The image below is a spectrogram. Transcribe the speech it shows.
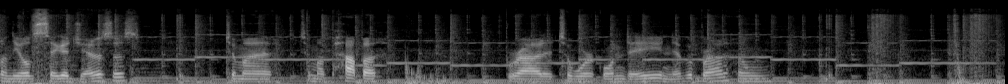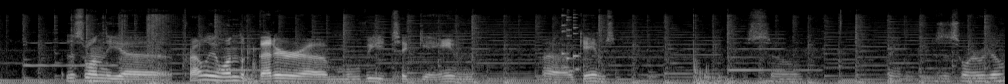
on the old Sega Genesis. To my to my papa. Brought it to work one day and never brought it home. This one, the uh, probably one of the better uh, movie to game uh, games. So, wait, is this where we go?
